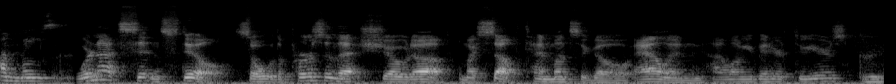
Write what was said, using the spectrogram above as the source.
amazing We're not sitting still. So the person that showed up, myself, ten months ago, Alan, how long you been here? Two years. Two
